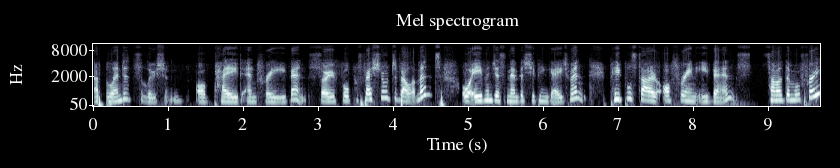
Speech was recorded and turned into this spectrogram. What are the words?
a blended solution of paid and free events. So for professional development or even just membership engagement, people started offering events. Some of them were free,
